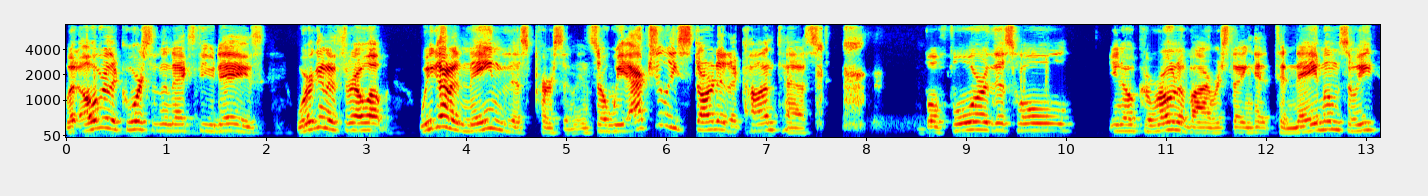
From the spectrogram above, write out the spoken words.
but over the course of the next few days, we're going to throw up, we got to name this person. And so we actually started a contest before this whole, you know, coronavirus thing hit to name him. So he,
